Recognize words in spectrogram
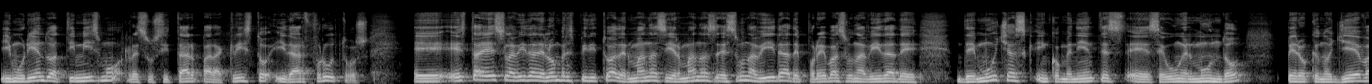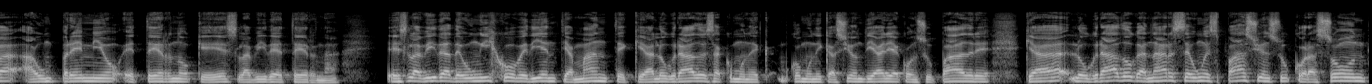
y muriendo a ti mismo, resucitar para Cristo y dar frutos. Eh, esta es la vida del hombre espiritual, hermanas y hermanas, es una vida de pruebas, una vida de, de muchas inconvenientes eh, según el mundo, pero que nos lleva a un premio eterno que es la vida eterna. Es la vida de un hijo obediente, amante, que ha logrado esa comunicación diaria con su padre, que ha logrado ganarse un espacio en su corazón,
